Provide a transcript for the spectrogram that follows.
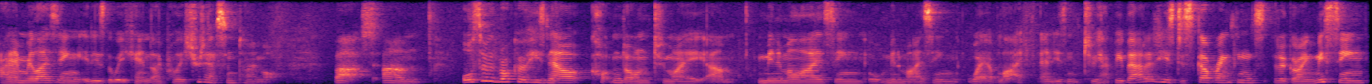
I am realizing it is the weekend. I probably should have some time off. But um, also with Rocco, he's now cottoned on to my um, minimalizing or minimizing way of life and isn't too happy about it. He's discovering things that are going missing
